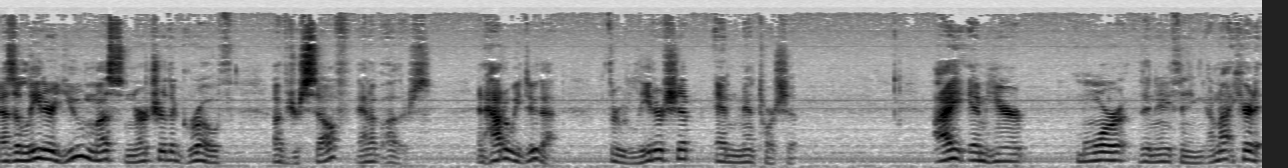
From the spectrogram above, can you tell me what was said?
As a leader, you must nurture the growth of yourself and of others. And how do we do that? Through leadership and mentorship. I am here more than anything. I'm not here to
